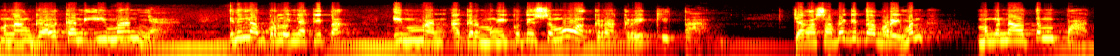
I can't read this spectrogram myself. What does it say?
menanggalkan imannya Inilah perlunya kita iman agar mengikuti semua gerak-gerik kita. Jangan sampai kita beriman mengenal tempat.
